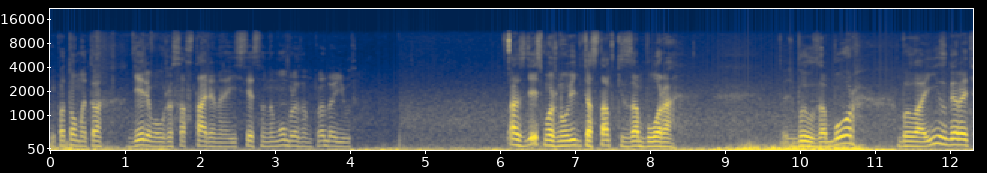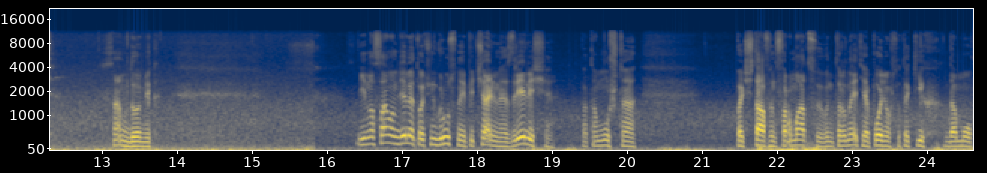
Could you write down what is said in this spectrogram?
И потом это дерево уже состаренное естественным образом продают. А здесь можно увидеть остатки забора. То есть был забор, была изгородь, сам домик. И на самом деле это очень грустное и печальное зрелище, потому что, почитав информацию в интернете, я понял, что таких домов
